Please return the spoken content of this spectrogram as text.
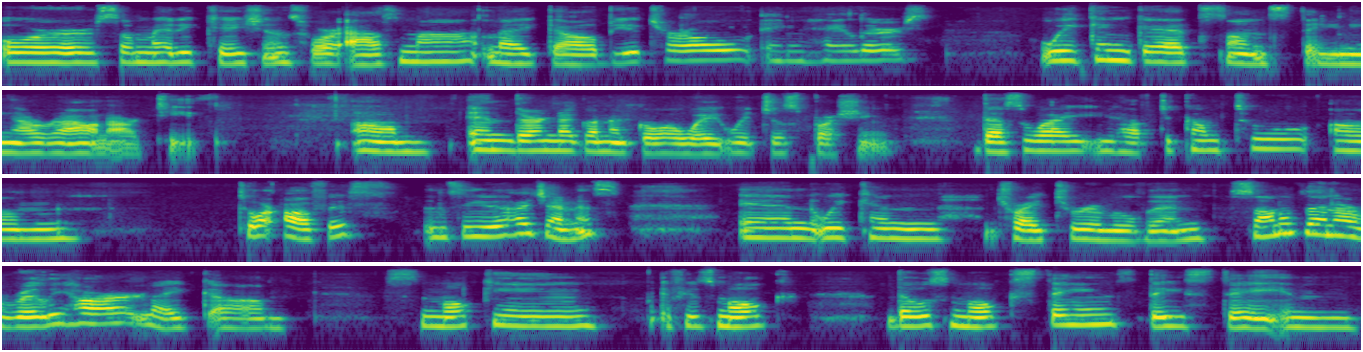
or some medications for asthma like albuterol inhalers, we can get some staining around our teeth. Um, and they're not gonna go away with just brushing. That's why you have to come to um, to our office and see the hygienist, and we can try to remove them. Some of them are really hard, like um, smoking. If you smoke, those smoke stains they stay in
